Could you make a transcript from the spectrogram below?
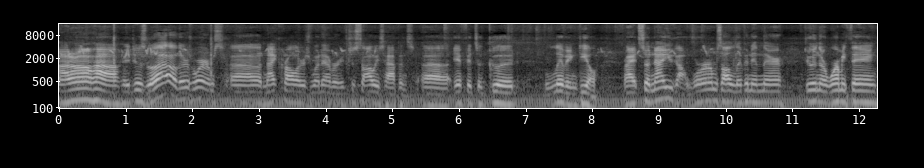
I don't know how. It just, oh, there's worms, uh, night crawlers, whatever. It just always happens uh, if it's a good living deal, right? So now you got worms all living in there, doing their wormy thing,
